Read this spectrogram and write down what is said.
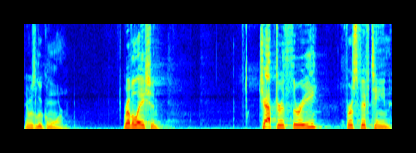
it was lukewarm. Revelation chapter 3, verse 15.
